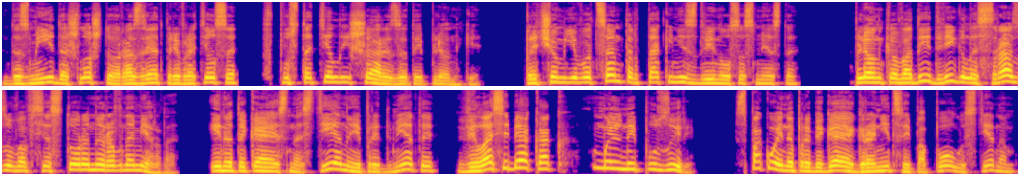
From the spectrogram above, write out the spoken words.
до змеи дошло, что разряд превратился в пустотелый шар из этой пленки. Причем его центр так и не сдвинулся с места. Пленка воды двигалась сразу во все стороны равномерно и, натыкаясь на стены и предметы, вела себя как мыльный пузырь. спокойно пробегая границей по полу, стенам.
